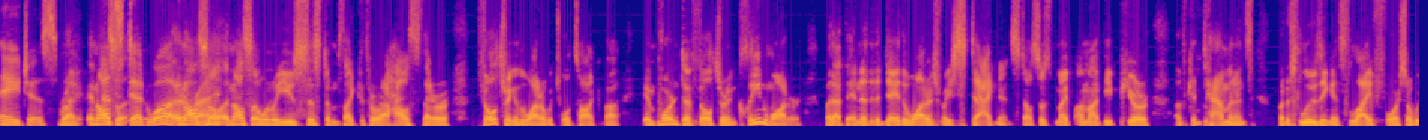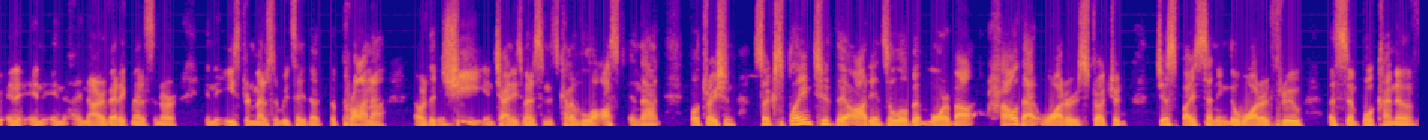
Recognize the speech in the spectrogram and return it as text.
ages. Right, and also That's dead water. And also, right? and also, when we use systems like through our house that are filtering the water, which we'll talk about, important to filter and clean water. But at the end of the day, the water is very stagnant still, so it might, it might be pure of contaminants, but it's losing its life force. So in in in, in Ayurvedic medicine or in the Eastern medicine, we'd say that the prana or the mm-hmm. chi in Chinese medicine is kind of lost in that filtration. So explain to the audience a little bit more about how that water is structured just by sending the water through a simple kind of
